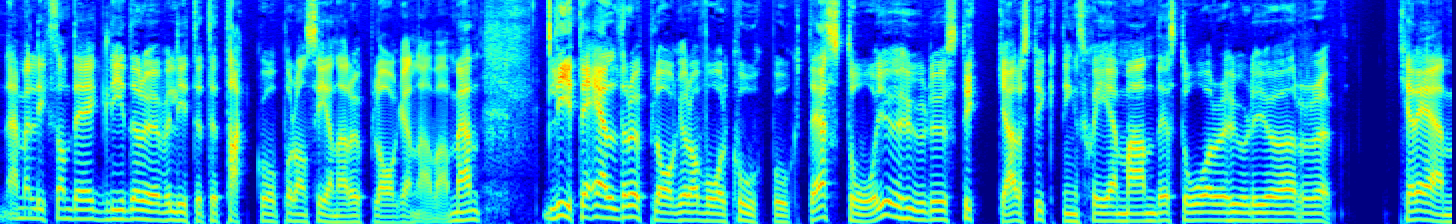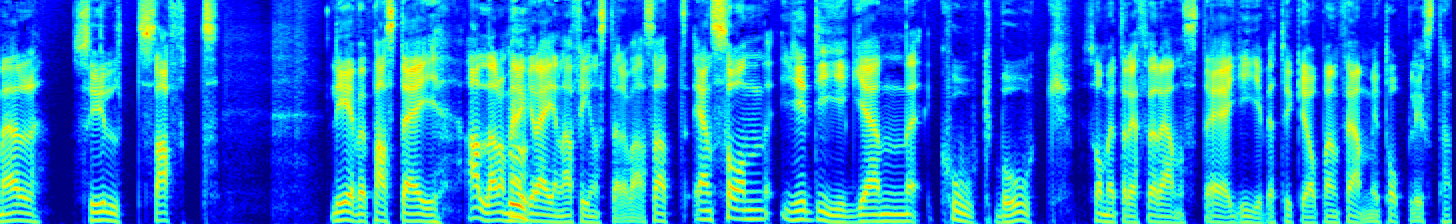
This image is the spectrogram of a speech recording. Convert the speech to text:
nej men liksom det glider över lite till taco på de senare upplagorna. Va? Men lite äldre upplagor av vår kokbok, det står ju hur du styckar styckningsscheman, det står hur du gör krämer, sylt, saft, leverpastej. Alla de här mm. grejerna finns där. Va? Så att en sån gedigen kokbok som ett referens, det är givet tycker jag på en fem i topplista.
